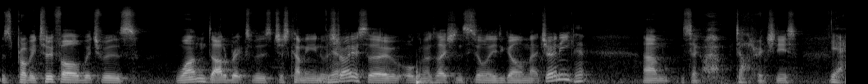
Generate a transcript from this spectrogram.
was probably twofold, which was one, Databricks was just coming into Yep. Australia, so organisations still need to go on that journey. Yep. Um, like, wow, data engineers. Yeah.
